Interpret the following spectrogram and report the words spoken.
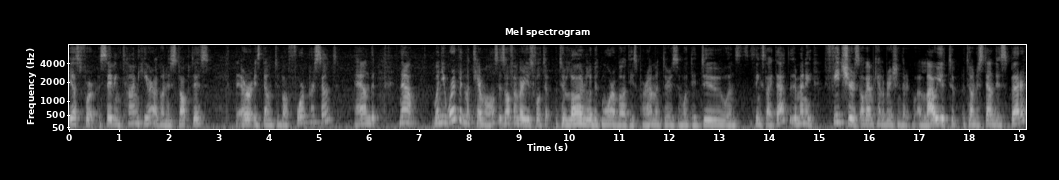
just for saving time here, I'm going to stop this. The error is down to about 4%. And now, when you work with material it's often very useful to, to learn a little bit more about these parameters and what they do and things like that. There are many features of MCalibration that allow you to, to understand this better.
